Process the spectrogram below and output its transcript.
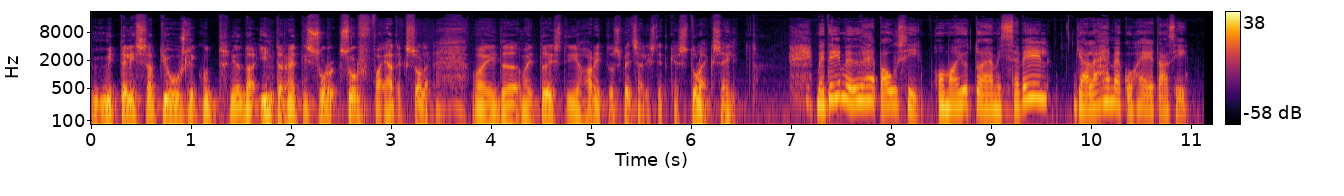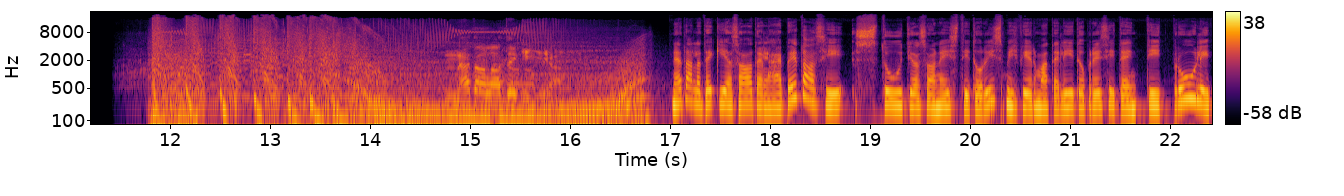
mitte lihtsalt juhuslikud nii-öelda internetis sur-, surfajad, eks ole, vaid, vaid tõesti haritud spetsialistid, kes tuleks säilitada. me teeme ühe pausi oma jutuajamisse veel ja läheme kohe edasi nädala Tegija nädala Tegija saade läheb edasi, stuudios on Eesti Turismifirmade Liidu president Tiit Pruuli.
